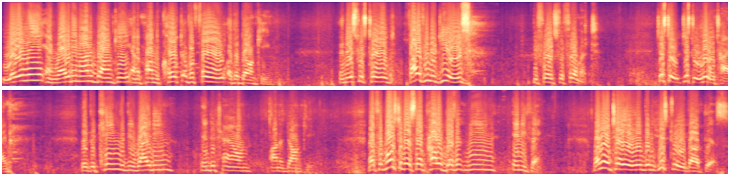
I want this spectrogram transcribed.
lowly and riding on a donkey, and upon the colt of a foal of a donkey. And this was told 500 years before its fulfillment. Just a, just a little time. that the king would be riding into town on a donkey. Now, for most of us, that probably doesn't mean anything. But I'm going to tell you a little bit of history about this.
